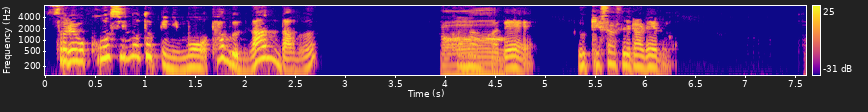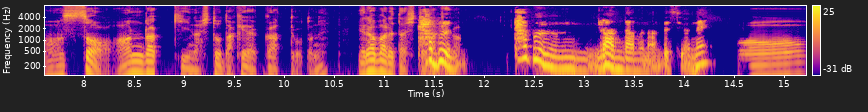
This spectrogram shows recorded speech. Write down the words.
それを更新の時にも多分ランダムかなんあかで受けさせられるの。あ。あ、そう。アンラッキーな人だけがってことね。選ばれた人だ多けが。分、多分ランダムなんですよね。あ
